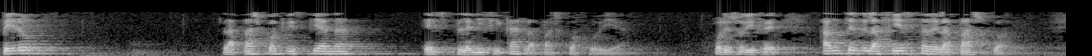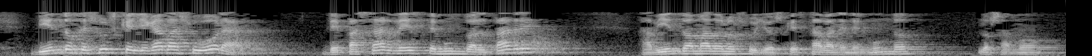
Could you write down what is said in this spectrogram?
Pero la Pascua cristiana es plenificar la Pascua judía. Por eso dice, antes de la fiesta de la Pascua, viendo Jesús que llegaba su hora de pasar de este mundo al Padre, habiendo amado a los suyos que estaban en el mundo, los amó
